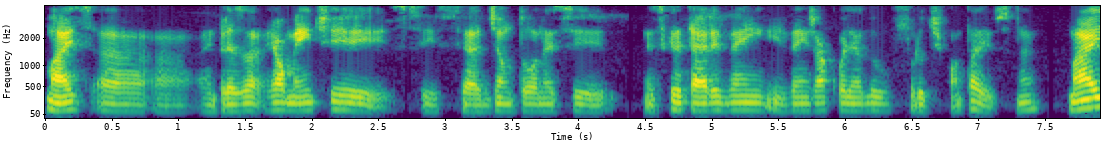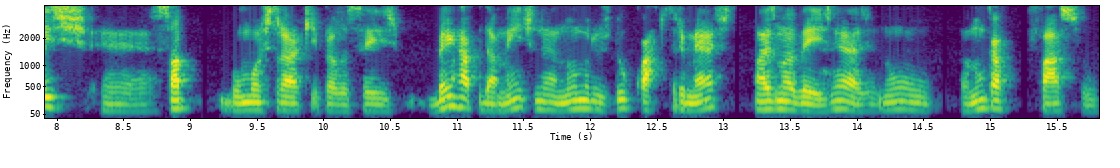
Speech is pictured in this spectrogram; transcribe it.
Mas a, a, empresa realmente se, se adiantou nesse, nesse critério e vem, e vem já colhendo frutos quanto a isso, né? Mas é, só vou mostrar aqui para vocês bem rapidamente, né, números do quarto trimestre. Mais uma vez, né, não, eu nunca faço,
